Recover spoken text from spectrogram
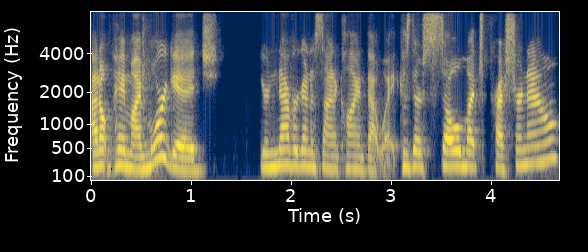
I don't pay my mortgage, you're never going to sign a client that way because there's so much pressure now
